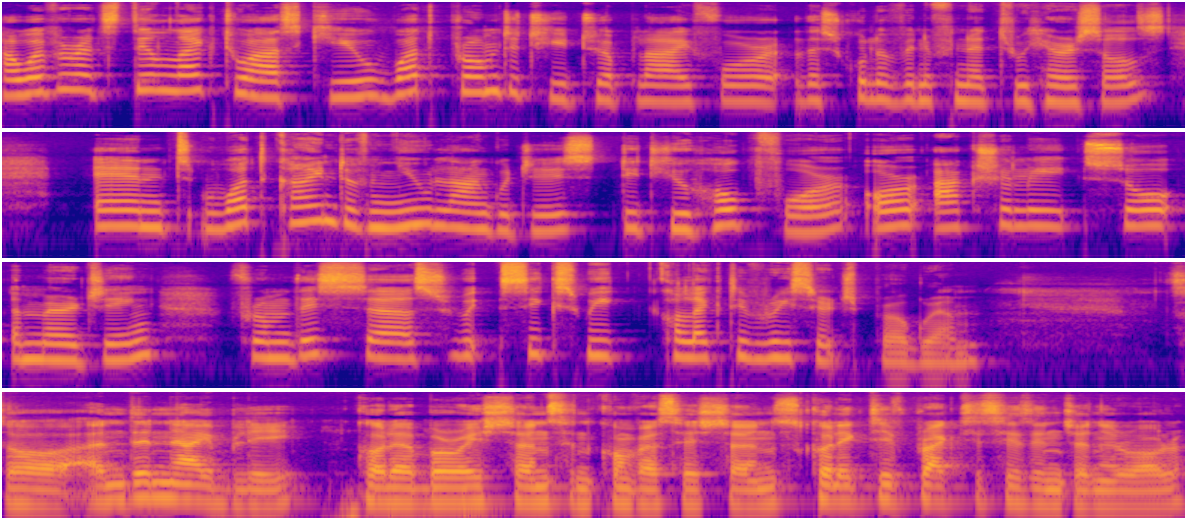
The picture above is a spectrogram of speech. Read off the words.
However, I'd still like to ask you what prompted you to apply for the School of Infinite Rehearsals and what kind of new languages did you hope for or actually saw emerging from this uh, six week collective research program? So, undeniably, collaborations and conversations, collective practices in general,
